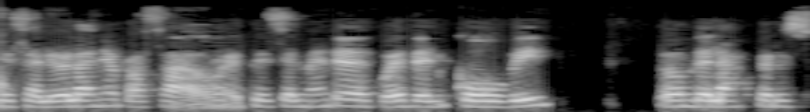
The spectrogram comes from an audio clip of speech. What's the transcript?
que salió el año pasado, especialmente después del COVID, donde las personas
